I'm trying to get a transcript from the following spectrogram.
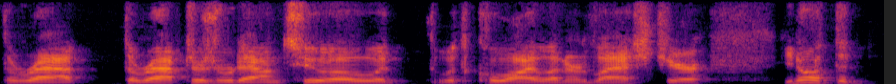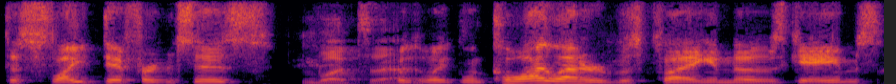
the rap the Raptors were down 2-0 with with Kawhi Leonard last year. You know what the the slight difference is? What's that? When, when Kawhi Leonard was playing in those games,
